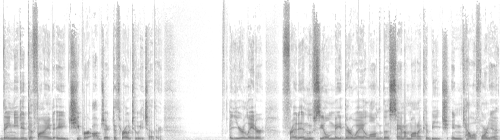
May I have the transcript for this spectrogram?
they needed to find a cheaper object to throw to each other. A year later, Fred and Lucille made their way along the Santa Monica Beach in California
